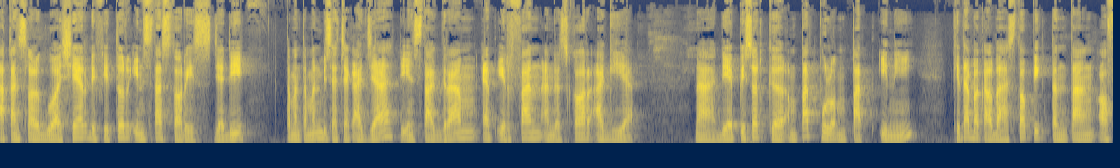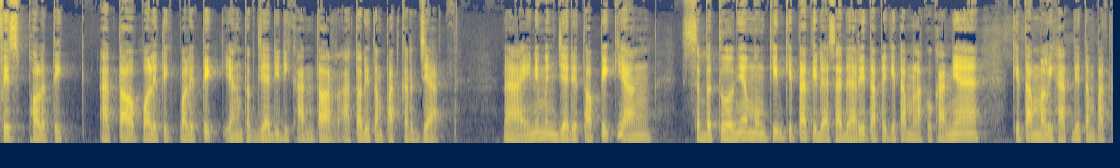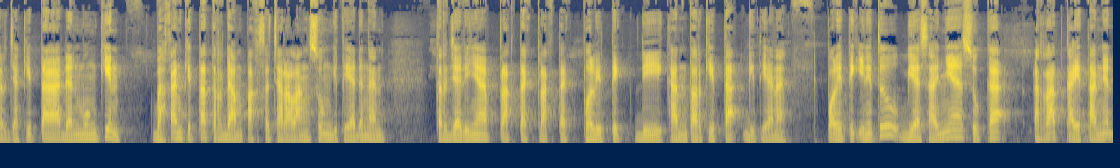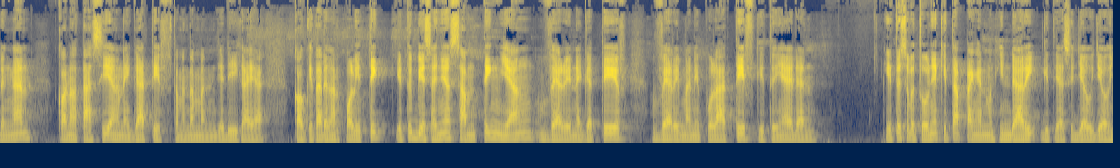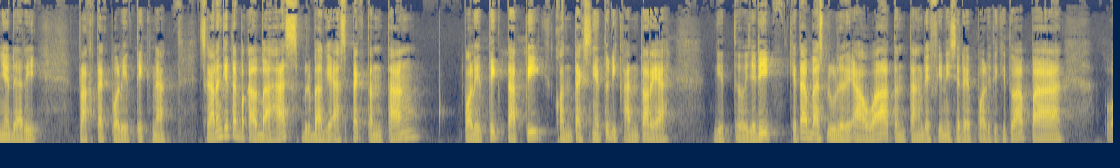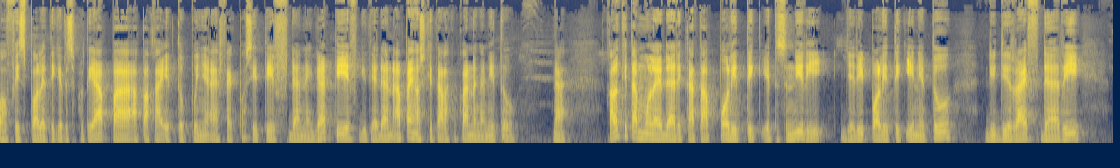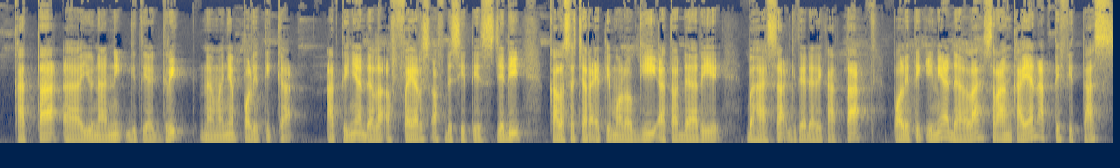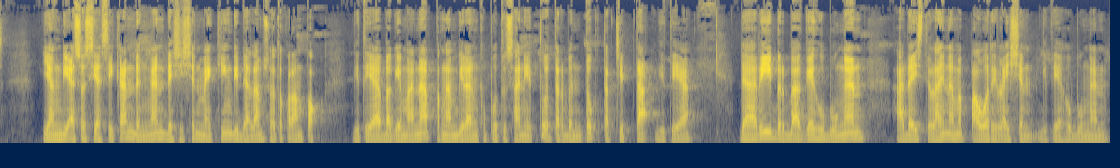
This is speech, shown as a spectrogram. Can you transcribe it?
akan selalu gue share di fitur Insta Stories. Jadi teman-teman bisa cek aja di Instagram at irfan underscore agia. Nah, di episode ke-44 ini, kita bakal bahas topik tentang office politik atau politik-politik yang terjadi di kantor atau di tempat kerja. Nah, ini menjadi topik yang sebetulnya mungkin kita tidak sadari tapi kita melakukannya, kita melihat di tempat kerja kita dan mungkin bahkan kita terdampak secara langsung gitu ya dengan terjadinya praktek-praktek politik di kantor kita gitu ya. Nah, politik ini tuh biasanya suka erat kaitannya dengan konotasi yang negatif, teman-teman. Jadi kayak kalau kita dengar politik itu biasanya something yang very negative, very manipulatif gitu ya dan itu sebetulnya kita pengen menghindari gitu ya sejauh-jauhnya dari praktek politik. Nah, sekarang kita bakal bahas berbagai aspek tentang politik tapi konteksnya itu di kantor ya gitu. Jadi kita bahas dulu dari awal tentang definisi dari politik itu apa, office politik itu seperti apa, apakah itu punya efek positif dan negatif gitu ya, dan apa yang harus kita lakukan dengan itu. Nah, kalau kita mulai dari kata politik itu sendiri, jadi politik ini tuh diderive dari kata uh, Yunani gitu ya, Greek namanya politika artinya adalah affairs of the cities. Jadi kalau secara etimologi atau dari bahasa gitu ya dari kata politik ini adalah serangkaian aktivitas yang diasosiasikan dengan decision making di dalam suatu kelompok gitu ya. Bagaimana pengambilan keputusan itu terbentuk, tercipta gitu ya. Dari berbagai hubungan ada istilahnya nama power relation gitu ya, hubungan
